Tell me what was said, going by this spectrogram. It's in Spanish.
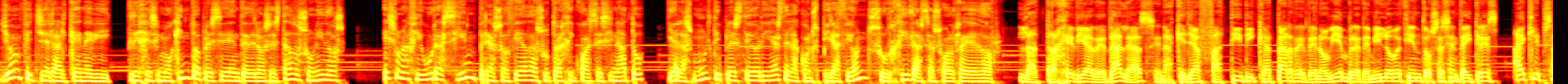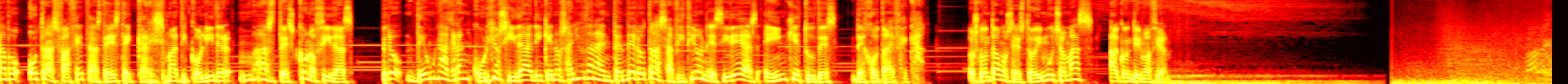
John Fitzgerald Kennedy, 35 presidente de los Estados Unidos, es una figura siempre asociada a su trágico asesinato y a las múltiples teorías de la conspiración surgidas a su alrededor. La tragedia de Dallas, en aquella fatídica tarde de noviembre de 1963, ha eclipsado otras facetas de este carismático líder más desconocidas, pero de una gran curiosidad y que nos ayudan a entender otras aficiones, ideas e inquietudes de JFK. Os contamos esto y mucho más a continuación.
